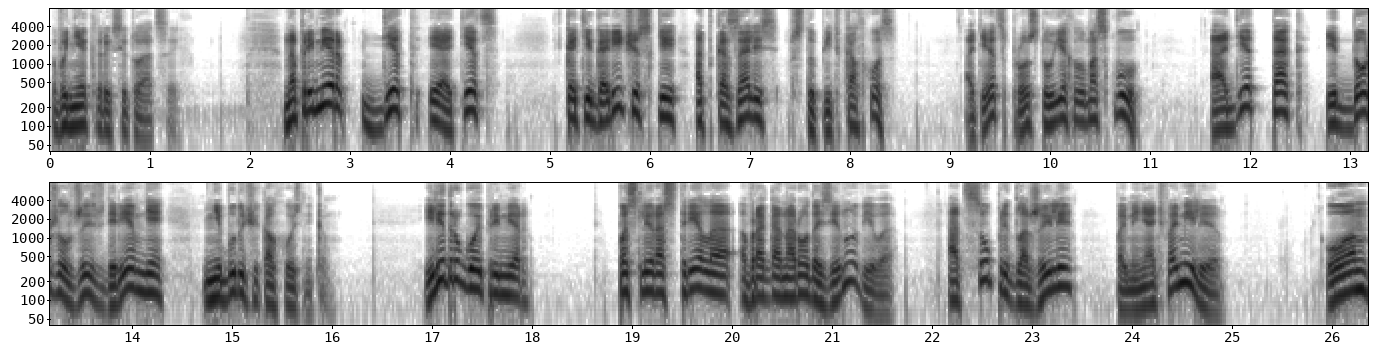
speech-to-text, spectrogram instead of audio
в некоторых ситуациях. Например, дед и отец категорически отказались вступить в колхоз. Отец просто уехал в Москву, а дед так и дожил жизнь в деревне, не будучи колхозником. Или другой пример. После расстрела врага народа Зиновьева отцу предложили поменять фамилию. Он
